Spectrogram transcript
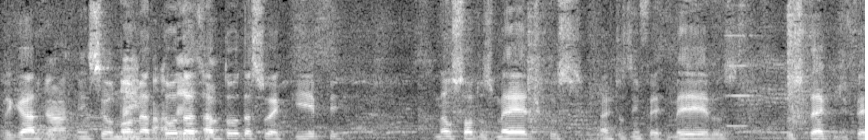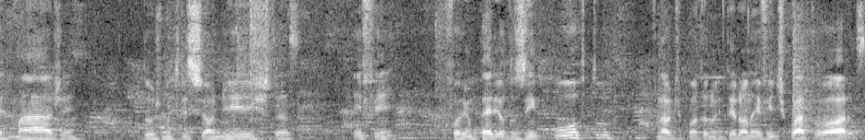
Obrigado, Obrigado. em seu nome Bem, a, toda, a toda a sua equipe, não só dos médicos, mas dos enfermeiros, dos técnicos de enfermagem, dos nutricionistas, enfim, foi um períodozinho curto, afinal de contas não inteirou nem 24 horas,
